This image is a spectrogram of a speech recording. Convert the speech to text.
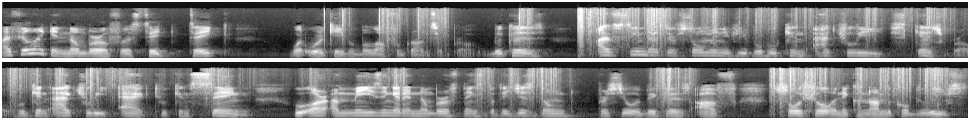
I feel like a number of us take take what we're capable of for granted, bro. Because I've seen that there's so many people who can actually sketch, bro, who can actually act, who can sing, who are amazing at a number of things, but they just don't pursue it because of social and economical beliefs.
